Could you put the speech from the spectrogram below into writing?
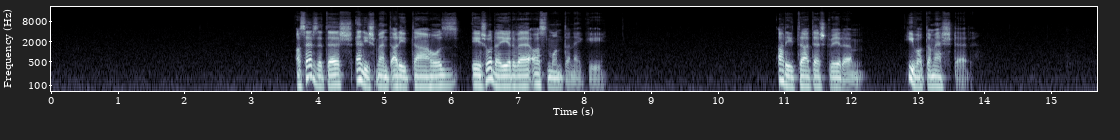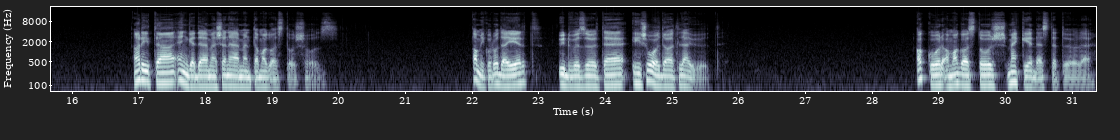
A szerzetes el is ment Aritához, és odaérve azt mondta neki. Aritá testvérem, hivat a mester. Arita engedelmesen elment a magasztoshoz. Amikor odaért, üdvözölte és oldalt leült. Akkor a magasztos megkérdezte tőle.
